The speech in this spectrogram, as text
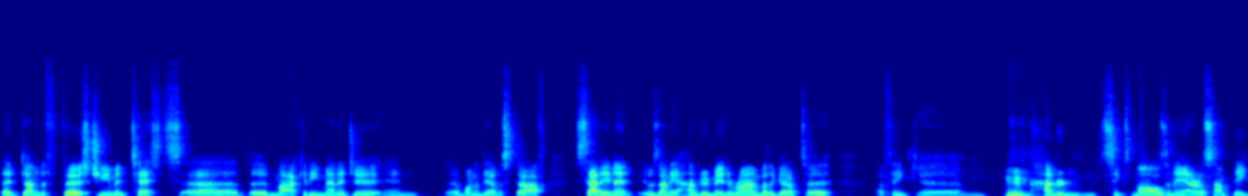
They've done the first human tests. Uh, the marketing manager and uh, one of the other staff sat in it. It was only a 100 meter run, but they got up to, I think, um, 106 miles an hour or something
